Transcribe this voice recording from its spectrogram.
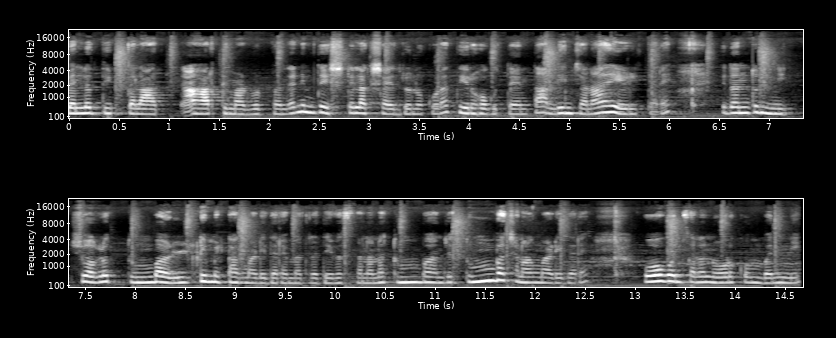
ಬೆಲ್ಲದ ದೀಪದಲ್ಲಿ ಆರತಿ ಮಾಡಿಬಿಟ್ಟು ಬಂದರೆ ನಿಮ್ಮದು ಎಷ್ಟೇ ಲಕ್ಷ ಇದ್ರೂ ಕೂಡ ತೀರು ಹೋಗುತ್ತೆ ಅಂತ ಅಲ್ಲಿನ ಜನ ಹೇಳ್ತಾರೆ. ಇದಂತೂ ನಿಜವಾಗ್ಲೂ ತುಂಬ ಅಲ್ಟಿಮೇಟಾಗಿ ಮಾಡಿದ್ದಾರೆ ಮಾತ್ರ ದೇವಸ್ಥಾನನ. ತುಂಬ ಅಂದರೆ ತುಂಬ ಚೆನ್ನಾಗಿ ಮಾಡಿದ್ದಾರೆ. ಹೋಗೊಂದ್ಸಲ ನೋಡ್ಕೊಂಡು ಬನ್ನಿ.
